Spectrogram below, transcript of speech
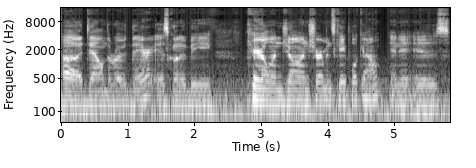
Uh, down the road there is going to be Carol and John Sherman's Cape Lookout, and it is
